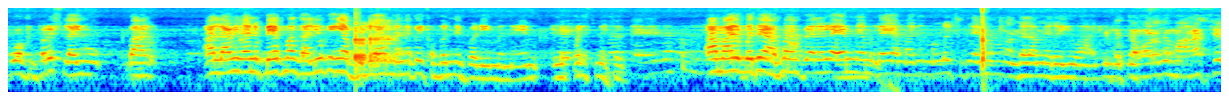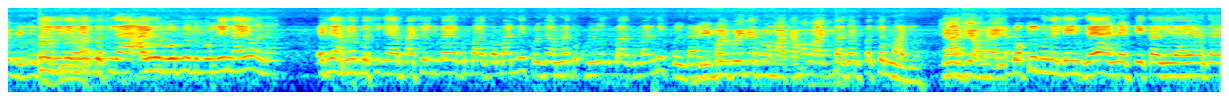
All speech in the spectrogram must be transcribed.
પોકેટ પર્સ લાવ્યું બહાર. આ લાવીને અને બેગમાં ગાલ્યું કે અહીંયા ભરવા મને કંઈ ખબર નહીં પડી મને એમ અને પર્સમાં છે આ મારે બધા હાથમાં એમ પહેરેલા એમને એમ રહ્યા મારી મંગલસૂત્ર એમ મંગલ અમે રહ્યું આ એટલે તમારો જે માણસ છે વિનોદ મેં બસી ગયા આવ્યો રોડનો ડબ્બો લઈને આવ્યો ને એટલે અમે બસી ગયા પાછળથી બાય બા કમાર નહીં ખોલતા હમણાં તો ખુલ્લો બા કમાર નહીં ખોલતા. વિમલભાઈને માથામાં વાગ્યું? માથામાં પથ્થર માર્યો. ક્યાં છે હમણાં? ડૉક્ટરને લઈને ગયા અને ટેકા લઈ આવ્યા હતા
